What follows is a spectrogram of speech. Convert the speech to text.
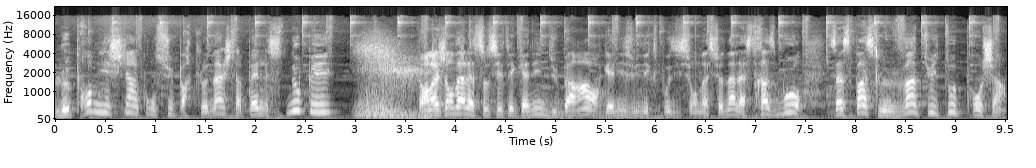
Le premier chien conçu par clonage s'appelle Snoopy. Dans l'agenda, la Société canine du Barin organise une exposition nationale à Strasbourg. Ça se passe le 28 août prochain.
